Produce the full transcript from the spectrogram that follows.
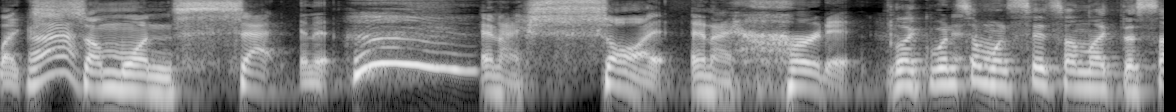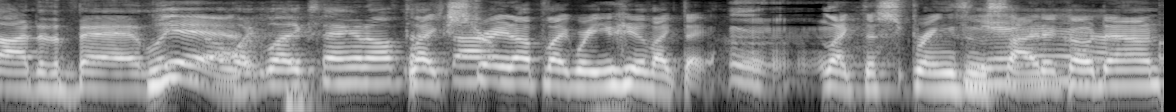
Like Ah. someone sat in it, and I saw it, and I heard it, like when someone sits on like the side of the bed, like, you Yeah. know, like legs hanging off, like straight up like where you hear like the like the springs inside it go Yeah. down.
